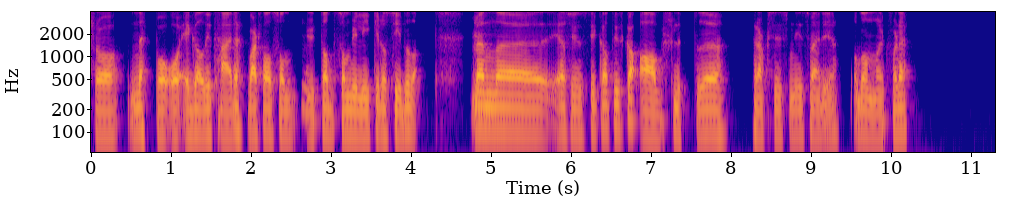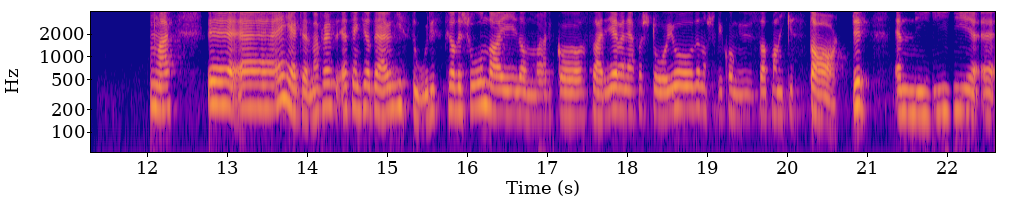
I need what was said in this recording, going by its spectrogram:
så nedpå og egalitære, i hvert fall sånn utad som vi liker å si det, da. Men uh, jeg syns ikke at de skal avslutte praksisen i Sverige og Danmark for det. Nei, det er jeg helt enig med. For jeg, tenker at Det er jo en historisk tradisjon da, i Danmark og Sverige. Men jeg forstår jo det norske kongehuset at man ikke starter en ny, eh,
